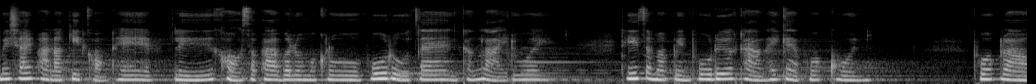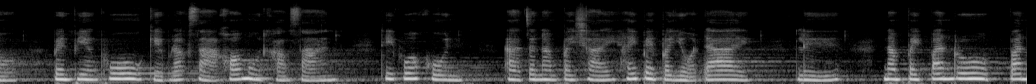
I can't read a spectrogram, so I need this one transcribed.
ไม่ใช่ภารกิจของเทพ หรือของสภาบรมครูผู้รู้แจ้งทั้งหลายด้วย ที่จะมาเป็นผู้เลือกทางให้แก่พวกคุณ พวกเรา เป็นเพียงผู้เก็บรักษาข้อมูลข่าวสาร ที่พวกคุณอาจจะนำไปใช้ให้เป็นประโยชน์ได้ หรือนำไปปั้นรูปปั้น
